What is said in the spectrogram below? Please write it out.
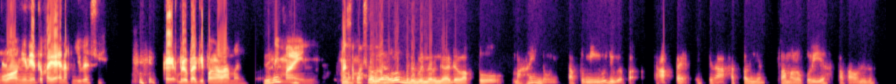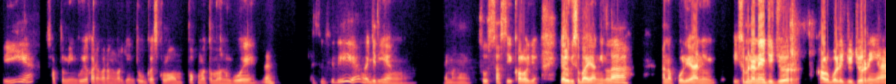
ngeluanginnya tuh kayak enak juga sih. kayak berbagi pengalaman. Jadi kan Main masa masa-masa kuliah lo bener-bener nggak ada waktu main dong. Sabtu Minggu juga pak capek istirahat paling kan selama lo kuliah 4 tahun itu. Iya, Sabtu Minggu ya kadang-kadang ngerjain tugas kelompok sama teman gue. Itu jadi ya nggak jadi yang emang susah sih kalau ya, ya lu bisa bayangin lah anak kuliah yang sebenarnya jujur kalau boleh jujur nih ya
